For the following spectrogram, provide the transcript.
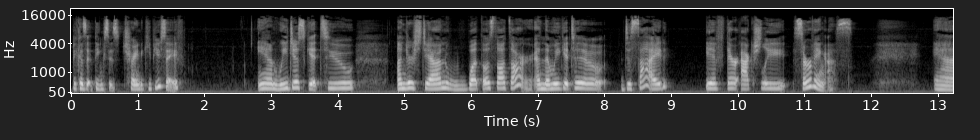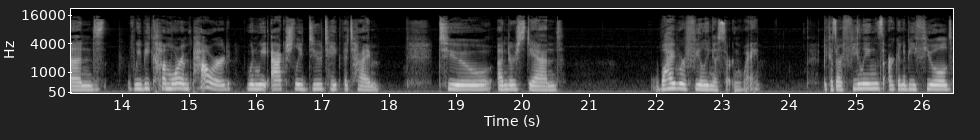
because it thinks it's trying to keep you safe. And we just get to understand what those thoughts are. And then we get to decide if they're actually serving us. And we become more empowered when we actually do take the time to understand why we're feeling a certain way. Because our feelings are going to be fueled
